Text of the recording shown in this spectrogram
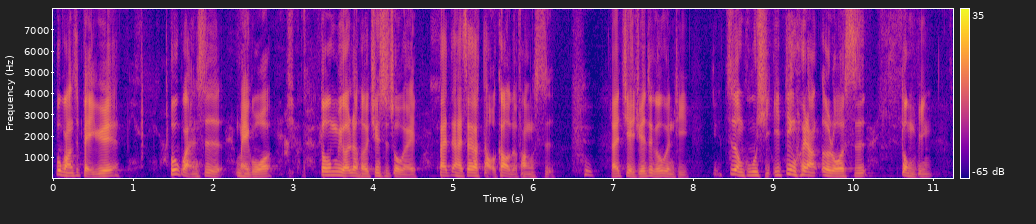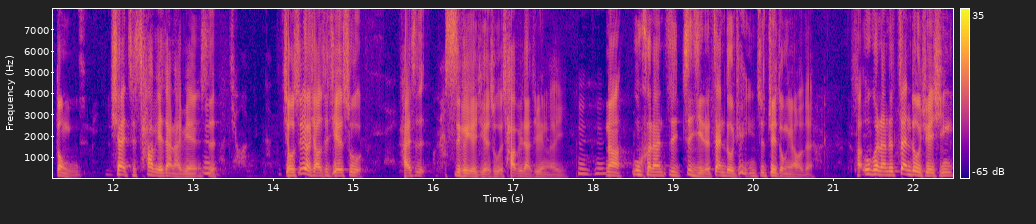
不管是北约，不管是美国，都没有任何军事作为。拜登还是要祷告的方式来解决这个问题。这种姑息一定会让俄罗斯动兵动武。现在这差别在哪边？是九十六小时结束。还是四个月结束，差别在这边而已。那乌克兰自自己的战斗决心是最重要的，乌克兰的战斗决心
